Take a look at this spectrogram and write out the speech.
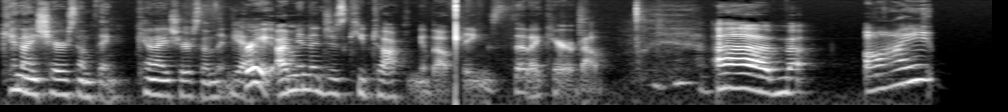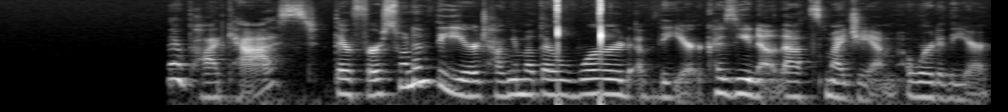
can I share something? Can I share something? Yeah. Great. I'm gonna just keep talking about things that I care about. um, I their podcast, their first one of the year, talking about their word of the year, because you know that's my jam, a word of the year.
